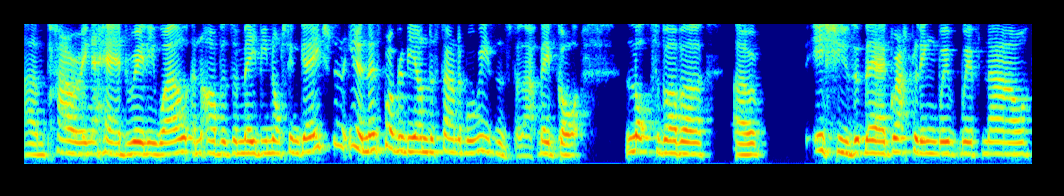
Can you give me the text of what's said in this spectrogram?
um, powering ahead really well, and others are maybe not engaged. And you know, and there's probably understandable reasons for that. They've got lots of other uh, issues that they're grappling with with now,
